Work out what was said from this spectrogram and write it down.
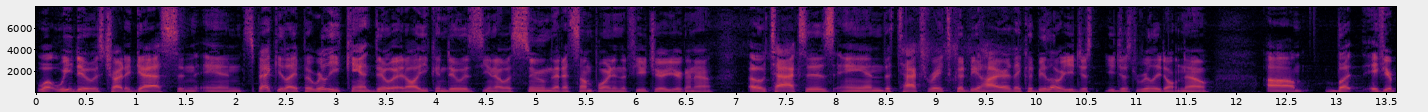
what we do is try to guess and and speculate, but really you can't do it. All you can do is you know assume that at some point in the future you're going to owe taxes, and the tax rates could be higher, they could be lower. You just you just really don't know. Um, but if you're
